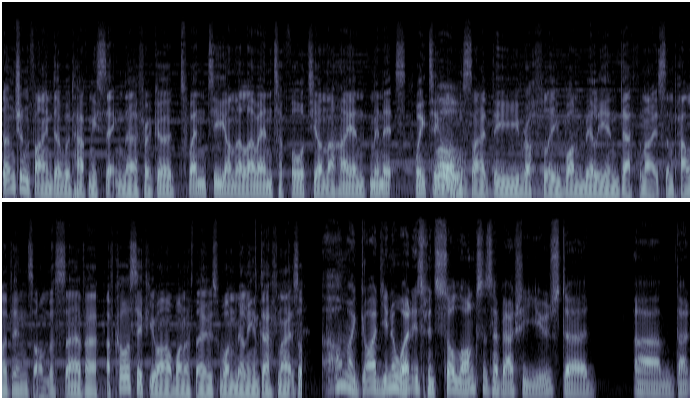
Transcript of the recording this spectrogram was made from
Dungeon Finder would have me sitting there for a good 20 on the low end to 40 on the high end minutes, waiting Whoa. alongside the roughly 1 million Death Knights and Paladins on the server. Of course, if you are one of those 1 million Death Knights. Oh my god, you know what? It's been so long since I've actually used uh, um, that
